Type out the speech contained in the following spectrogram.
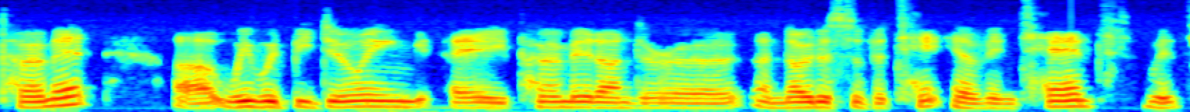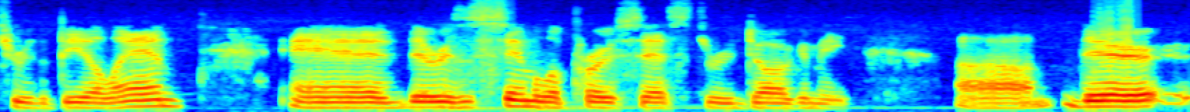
permit. Uh, we would be doing a permit under a, a notice of, of intent with through the BLM, and there is a similar process through Dogami. Um, there,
